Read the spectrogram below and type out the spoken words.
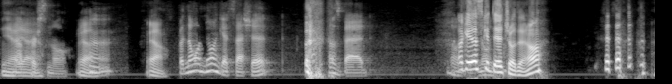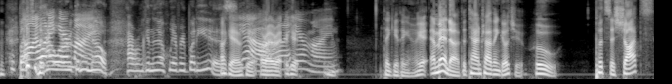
yeah, not yeah, personal. yeah, Uh. yeah. But no one no one gets that shit. That was bad. No Okay, let's no get the intro then, huh? But Oh, I how hear are we gonna know? How are we gonna know who everybody is? Okay, okay, yeah, all right, I right. wanna Okay. hear mine. Thank you, thank you. Okay, Amanda, the time traveling gochu, who puts the shots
